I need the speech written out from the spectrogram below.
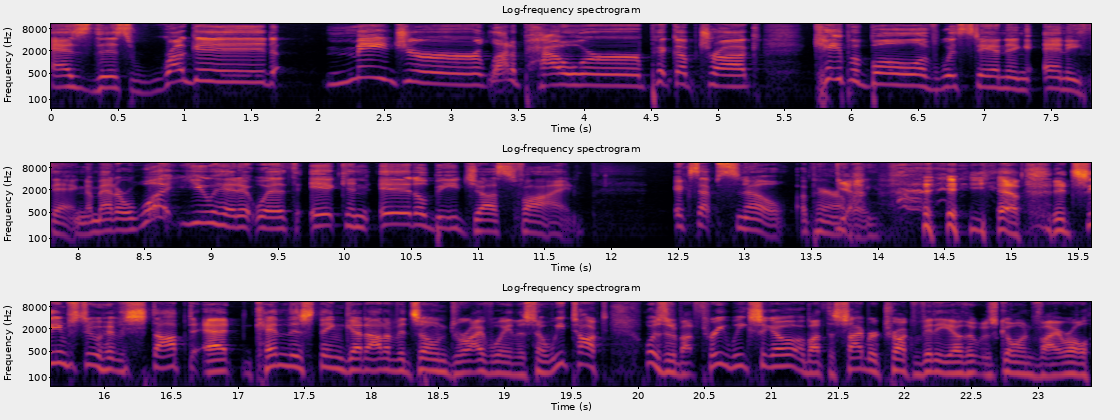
as this rugged, major, a lot of power pickup truck capable of withstanding anything. No matter what you hit it with, it can it'll be just fine. Except snow, apparently. yeah, it seems to have stopped at can this thing get out of its own driveway in the snow? We talked, what was it about three weeks ago, about the Cybertruck video that was going viral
